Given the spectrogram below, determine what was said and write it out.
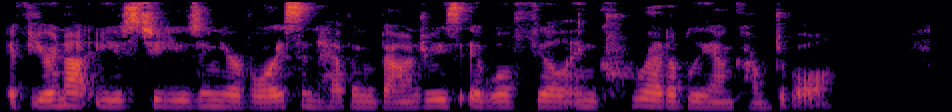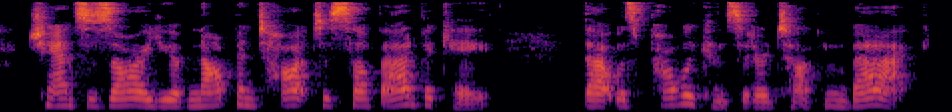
if you're not used to using your voice and having boundaries, it will feel incredibly uncomfortable. Chances are you have not been taught to self advocate. That was probably considered talking back.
